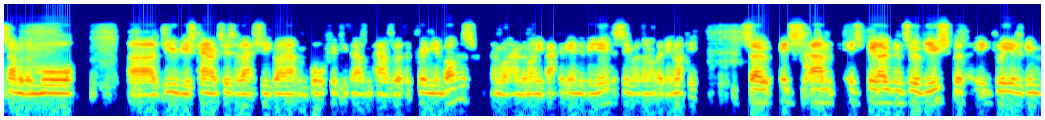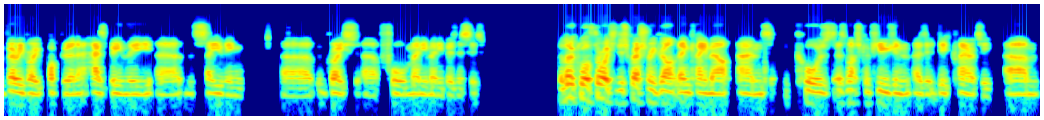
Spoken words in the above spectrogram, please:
some of the more uh, dubious characters have actually gone out and bought fifty thousand pounds worth of premium bonds, and will hand the money back at the end of the year to see whether or not they've been lucky. So it's um, it's been open to abuse, but equally it has been very very popular, and it has been the, uh, the saving uh, grace uh, for many many businesses. The local authority discretionary grant then came out and caused as much confusion as it did clarity. Um,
